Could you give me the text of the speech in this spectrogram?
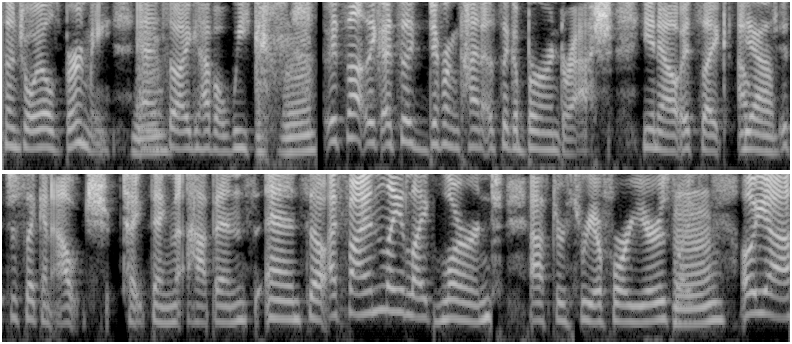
essential oils burn me. Mm-hmm. And so I have a week. Mm-hmm. It's not like, it's a different kind of, it's like a burned rash. You know, it's like, ouch, yeah. it's just like an ouch type thing that happens. And so I finally like learned after three or four years, mm-hmm. like, oh yeah,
